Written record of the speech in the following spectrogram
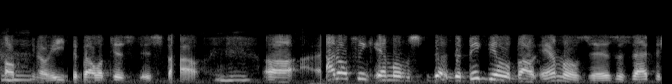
helped, you know, he developed his, his style. Mm-hmm. Uh, I don't think Emeril's. The, the big deal about Emeril's is is that the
